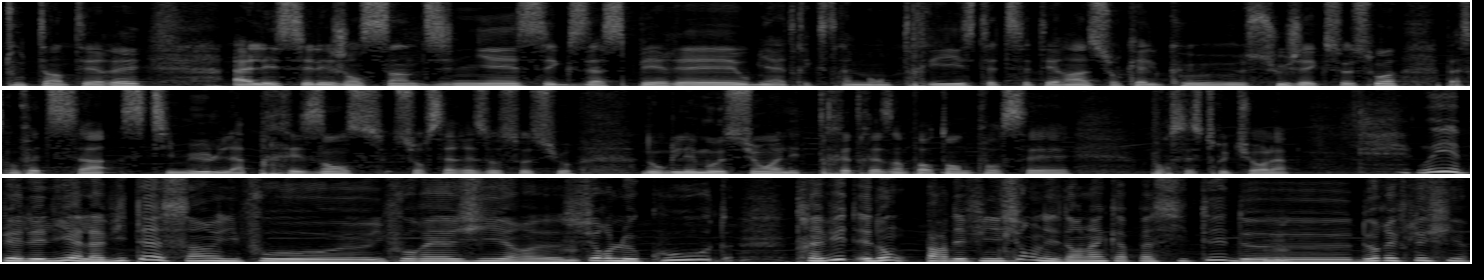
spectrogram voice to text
tout intérêt à laisser les gens s'indigner, s'exaspérer ou bien être extrêmement tristes, etc. sur quelques sujets que ce soit parce qu'en fait ça stimule la présence sur ces réseaux sociaux. Donc l'émotion elle est très très importante pour ces, pour ces structures-là. Oui, et puis elle est liée à la vitesse. Hein. Il, faut, il faut réagir euh, mm. sur le coup, très vite. Et donc, par définition, on est dans l'incapacité de, mm. de réfléchir.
